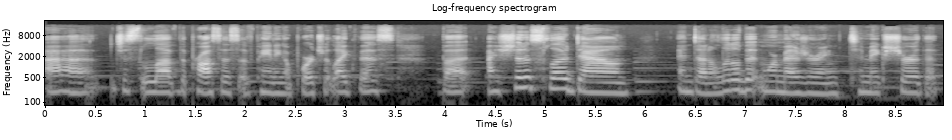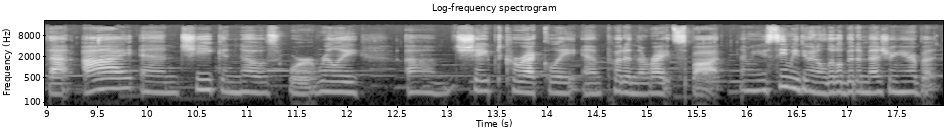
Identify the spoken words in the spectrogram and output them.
Uh, just love the process of painting a portrait like this, but I should have slowed down and done a little bit more measuring to make sure that that eye and cheek and nose were really um, shaped correctly and put in the right spot. I mean, you see me doing a little bit of measuring here, but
